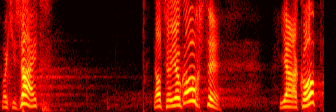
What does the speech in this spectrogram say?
wat je zaait, dat zul je ook oogsten, Jacob.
